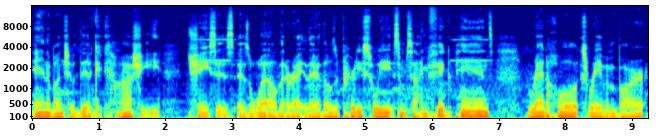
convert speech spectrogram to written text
and a bunch of the Kakashi chases as well that are right there. Those are pretty sweet. Some signed fig pins, Red Hulks, Raven Bart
